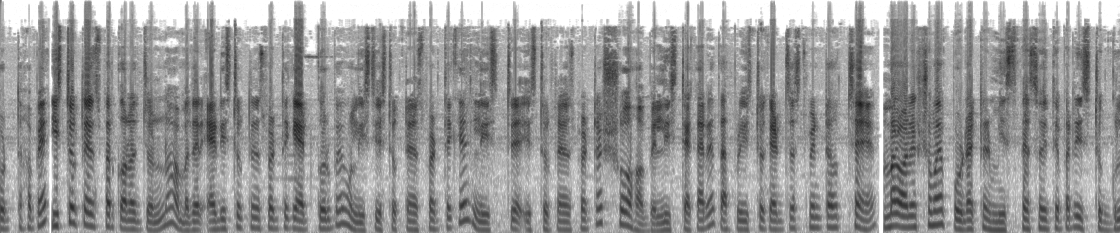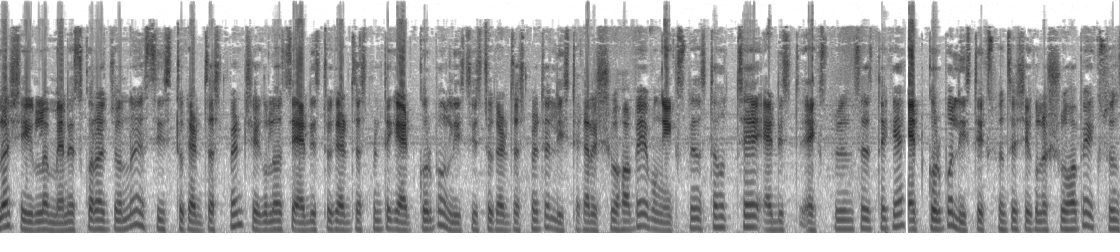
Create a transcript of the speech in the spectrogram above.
করতে হবে। স্টক ট্রান্সফার করার জন্য আমাদের অ্যাড স্টক ট্রান্সফার থেকে অ্যাড করবে এবং লিস্ট স্টক ট্রান্সফার থেকে লিস্ট স্টক ট্রান্সফারটা শো হবে। লিস্ট আকারে, তারপর স্টক অ্যাডজাস্টমেন্টটা হচ্ছে, আমার অনেক সময় প্রোডাক্টের মিসম্যাচ হইতে পারে স্টকগুলো সেগুলো ম্যানেজ করার জন্য স্টক অ্যাডজাস্টমেন্ট সেগুলো হচ্ছে অ্যাড স্টক অ্যাডজাস্টমেন্ট থেকে অ্যাড করব লিস্ট স্টক অ্যাডজাস্টমেন্টে লিস্ট আকারে শো হবে এবং এক্সপেন্সটা হচ্ছে অ্যাড এক্সপেন্সেস থেকে এড করব লিস্ট এক্সপেন্সে সেগুলো শো হবে এক্সপেন্স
